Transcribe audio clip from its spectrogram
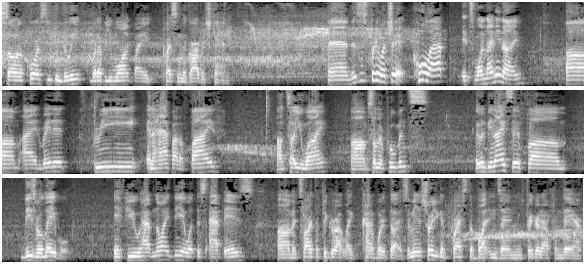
So of course you can delete whatever you want by pressing the garbage can. And this is pretty much it. Cool app. It's $1.99. Um, I'd rate it three and a half out of five. I'll tell you why. Um, some improvements. It would be nice if um, these were labeled. If you have no idea what this app is, um, it's hard to figure out like kind of what it does. I mean, sure you can press the buttons and figure it out from there,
